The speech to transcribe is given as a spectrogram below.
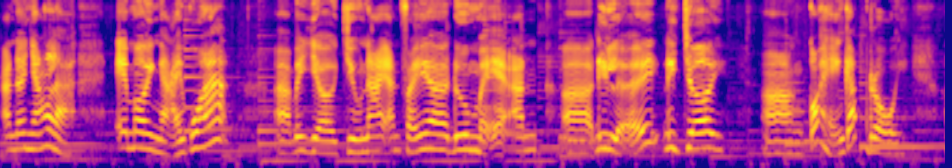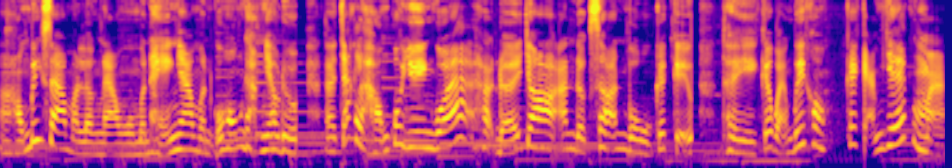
anh đó nhắn là em ơi ngại quá. À, bây giờ chiều nay anh phải ờ, đưa mẹ anh à, đi lễ đi chơi. À, có hẹn gấp rồi à, không biết sao mà lần nào mà mình hẹn nhau mình cũng không gặp nhau được. À, chắc là không có duyên quá để cho anh được sao anh bù cái kiểu. Thì các bạn biết không cái cảm giác mà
